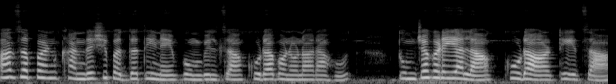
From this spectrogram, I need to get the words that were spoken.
आज आपण खानदेशी पद्धतीने बोंबीलचा खुडा बनवणार आहोत. तुमच्याकडे याला खुडा ठेचा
